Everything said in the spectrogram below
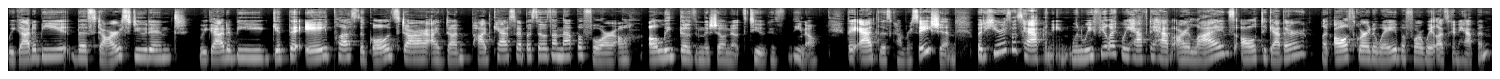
We got to be the star student. We got to be get the A plus, the gold star. I've done podcast episodes on that before. I'll I'll link those in the show notes too cuz you know, they add to this conversation. But here's what's happening. When we feel like we have to have our lives all together, like all squared away before weight loss can happen,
